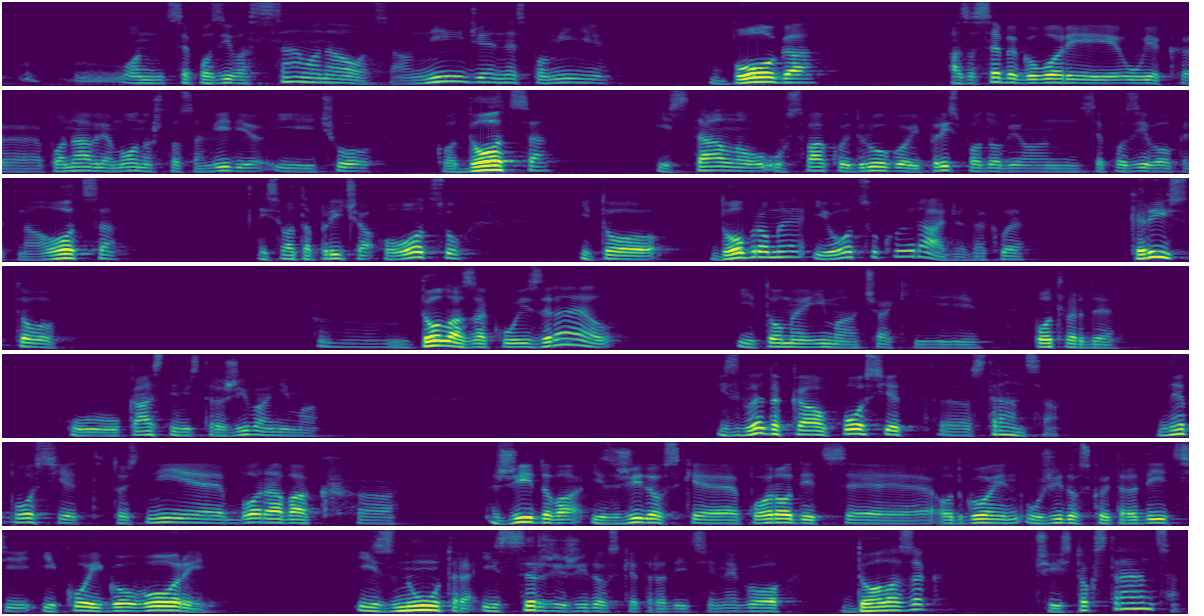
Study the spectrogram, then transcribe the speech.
on se poziva samo na oca. On niđe ne spominje Boga, a za sebe govori uvijek, e, ponavljam ono što sam vidio i čuo kod oca i stalno u svakoj drugoj prispodobi on se poziva opet na oca i sva ta priča o ocu i to dobrome i ocu koji rađa. Dakle, Kristov dolazak u Izrael i tome ima čak i potvrde u kasnim istraživanjima izgleda kao posjet e, stranca. Ne posjet, to jest nije boravak e, židova iz židovske porodice, odgojen u židovskoj tradiciji i koji govori iznutra, iz srži židovske tradicije, nego dolazak čistog stranca.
